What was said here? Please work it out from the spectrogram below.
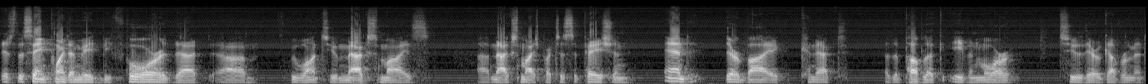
it's the same point I made before that um, we want to maximize uh, maximize participation and thereby connect uh, the public even more to their government.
